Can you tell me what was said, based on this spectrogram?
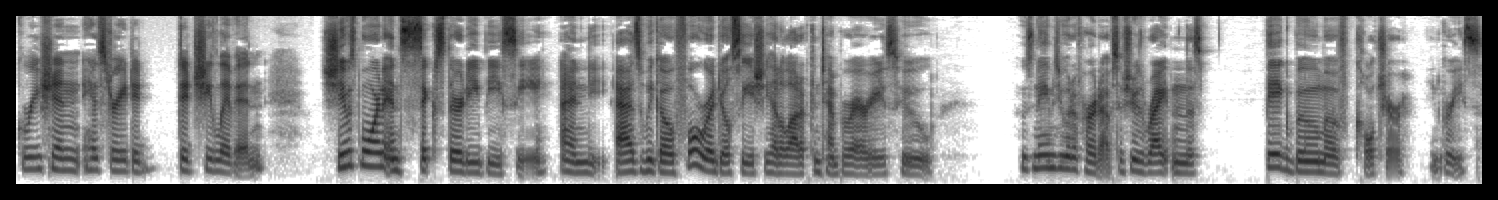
Grecian history did did she live in? She was born in 630 BC, and as we go forward, you'll see she had a lot of contemporaries who whose names you would have heard of. So she was right in this big boom of culture in Greece.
